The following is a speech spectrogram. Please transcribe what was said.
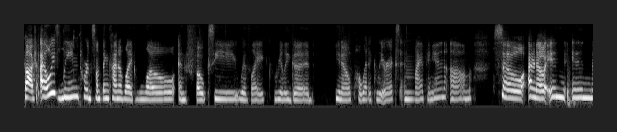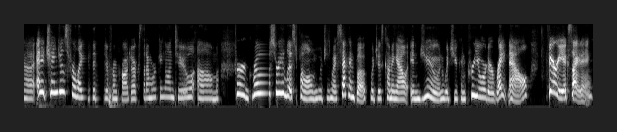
gosh, I always lean towards something kind of like low and folksy with like really good, you know, poetic lyrics in my opinion. Um so I don't know in in uh, and it changes for like the different projects that I'm working on too. Um for Grocery List Poems, which is my second book, which is coming out in June, which you can pre-order right now. Very exciting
